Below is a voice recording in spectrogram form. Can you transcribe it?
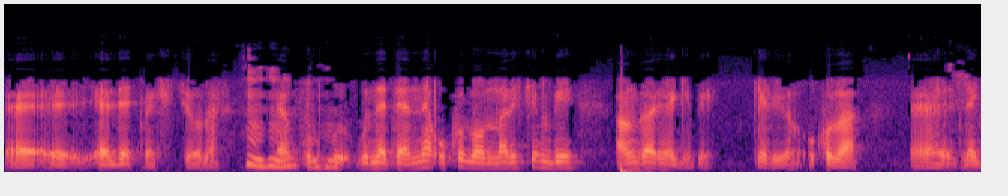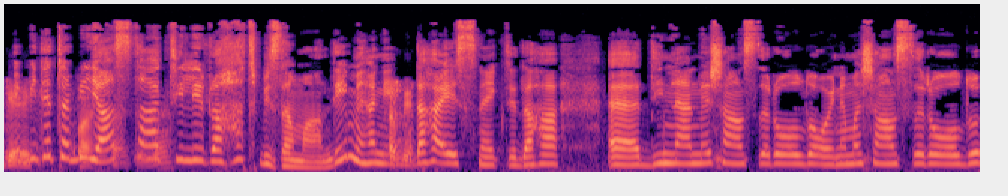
e, e, elde etmek istiyorlar. Yani bu, bu, bu nedenle okul onlar için bir angarya gibi geliyor okula. E, ne E gerek bir de tabii yaz tatili rahat bir zaman değil mi? Hani Tabii. daha esnekti, daha e, dinlenme şansları oldu, oynama şansları oldu.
